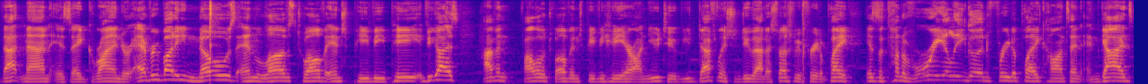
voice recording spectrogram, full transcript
That man is a grinder. Everybody knows and loves 12 inch PvP if you guys haven't followed 12 inch PvP here on YouTube you definitely should do that especially free to play. He has a ton of really good free to play content and guides.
